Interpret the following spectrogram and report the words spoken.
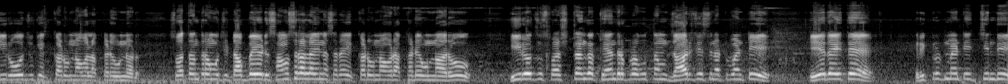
ఈ రోజుకి ఎక్కడ ఉన్న వాళ్ళు అక్కడే ఉన్నాడు. స్వతంత్రం వచ్చి డెబ్బై ఏడు సంవత్సరాలు అయినా సరే ఎక్కడ ఉన్నవాడు అక్కడే ఉన్నారు. ఈరోజు స్పష్టంగా కేంద్ర ప్రభుత్వం జారీ చేసినటువంటి ఏదైతే రిక్రూట్మెంట్ ఇచ్చింది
